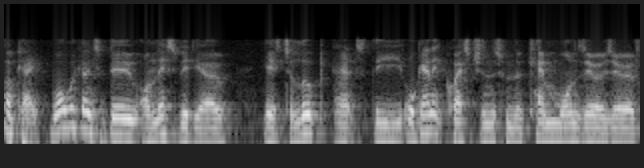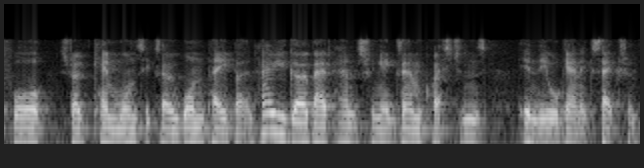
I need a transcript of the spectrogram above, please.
Okay, what we're going to do on this video is to look at the organic questions from the Chem 1004 stroke Chem 1601 paper and how you go about answering exam questions in the organic section.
